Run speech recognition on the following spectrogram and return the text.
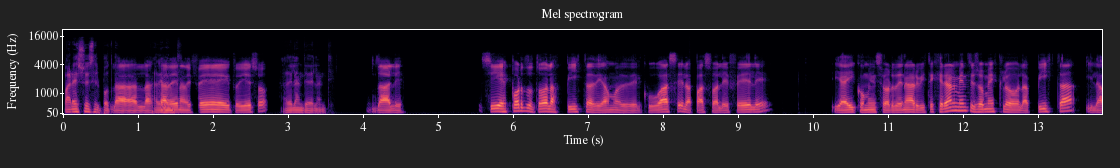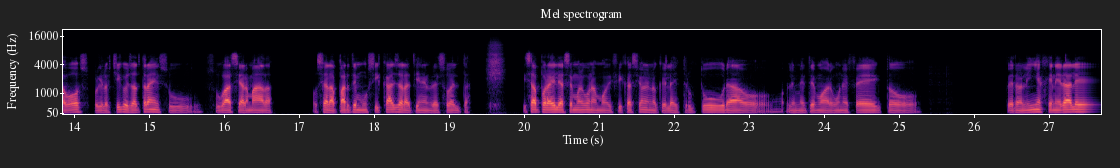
para eso es el podcast. la, la Adelante, cadena de efectos y eso. adelante, adelante. Dale. Sí, exporto todas las pistas, digamos, desde el Cubase, las paso al FL y ahí comienzo a ordenar, ¿viste? Generalmente yo mezclo la pista y la voz, porque los chicos ya traen su, su base armada. O sea, la parte musical ya la tienen resuelta. Quizá por ahí le hacemos alguna modificación en lo que es la estructura o, le metemos algún efecto, pero en líneas generales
